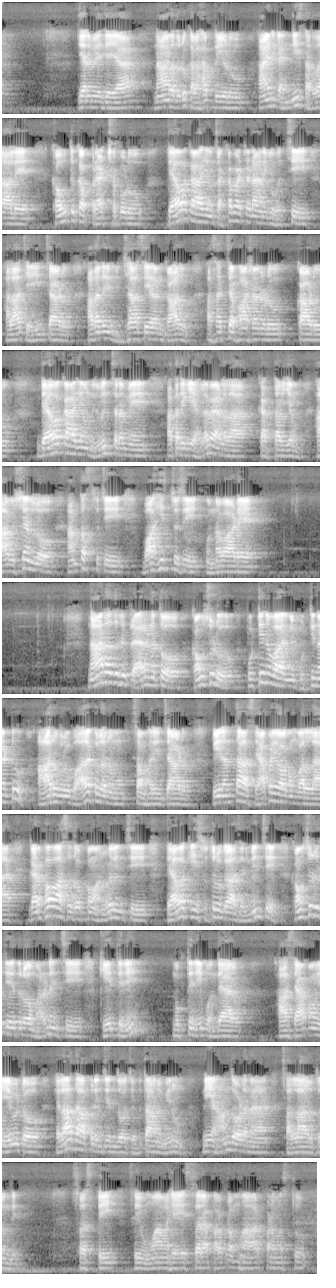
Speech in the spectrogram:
జనమేజయ నారదుడు కలహప్రియుడు. ఆయనకి అన్నీ సరదాలే. కౌతుక ప్రేక్షకుడు. దేవకార్యం చక్కబెట్టడానికి వచ్చి అలా చేయించాడు. అతడి మిథ్యాశీలం కాదు అసత్య భాషణుడు కాడు. దేవకార్యం నిర్మించడమే అతడికి ఎల్లవేళలా కర్తవ్యం. ఆ విషయంలో అంతఃశుచి బాహిశుచి ఉన్నవాడే. నారదుడి ప్రేరణతో కంసుడు పుట్టిన వారిని పుట్టినట్టు ఆరుగురు బాలకులను సంహరించాడు. వీరంతా శాపయోగం వల్ల గర్భవాస దుఃఖం అనుభవించి దేవకీ సుతులుగా జన్మించి కంసుడి చేతిలో మరణించి కీర్తిని ముక్తిని పొందారు. ఆ శాపం ఏమిటో ఎలా దాపురించిందో చెబుతాను విను. నీ ఆందోళన చల్లారుతుంది. స్వస్తి శ్రీ ఉమామహేశ్వర పరబ్రహ్మ అర్పణమస్తు.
